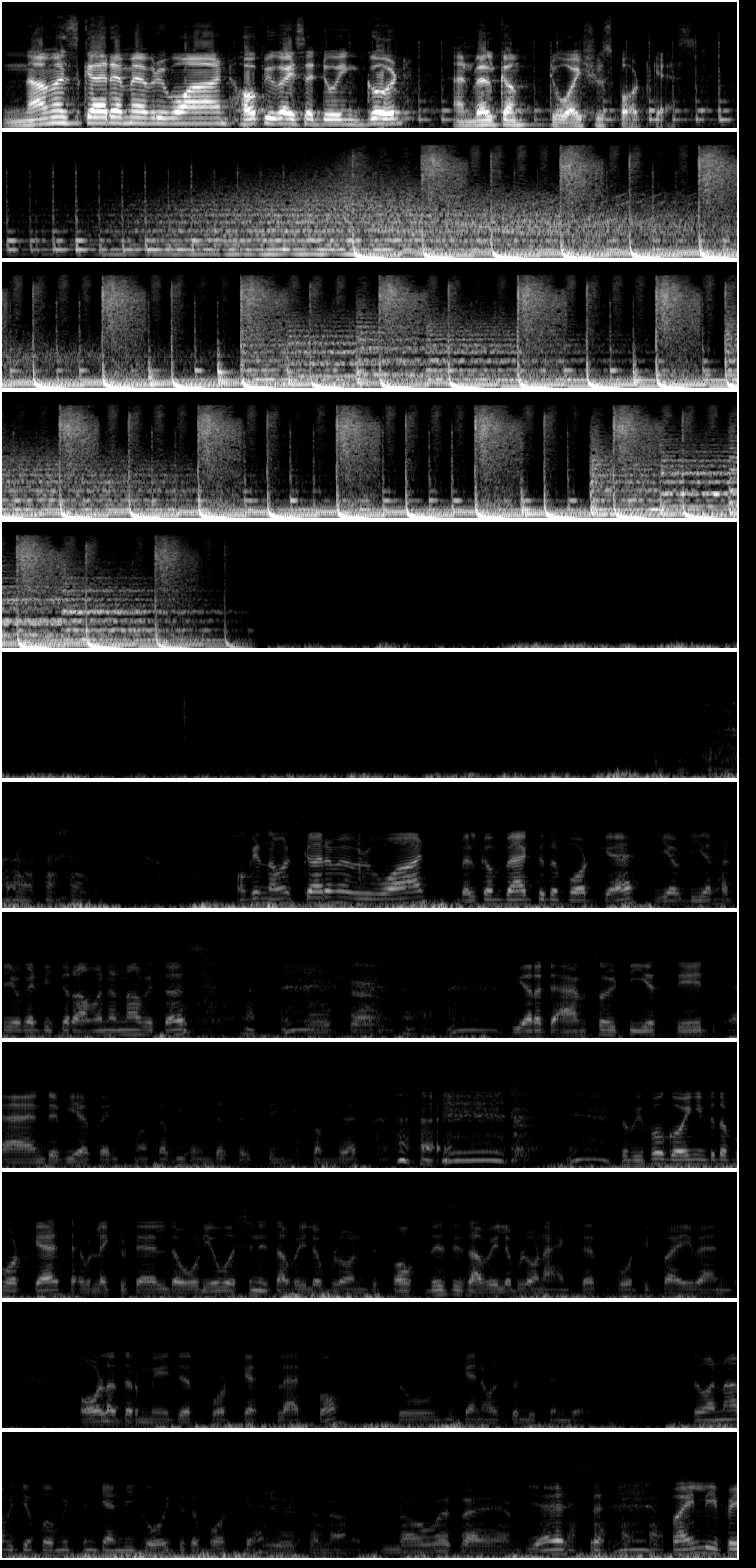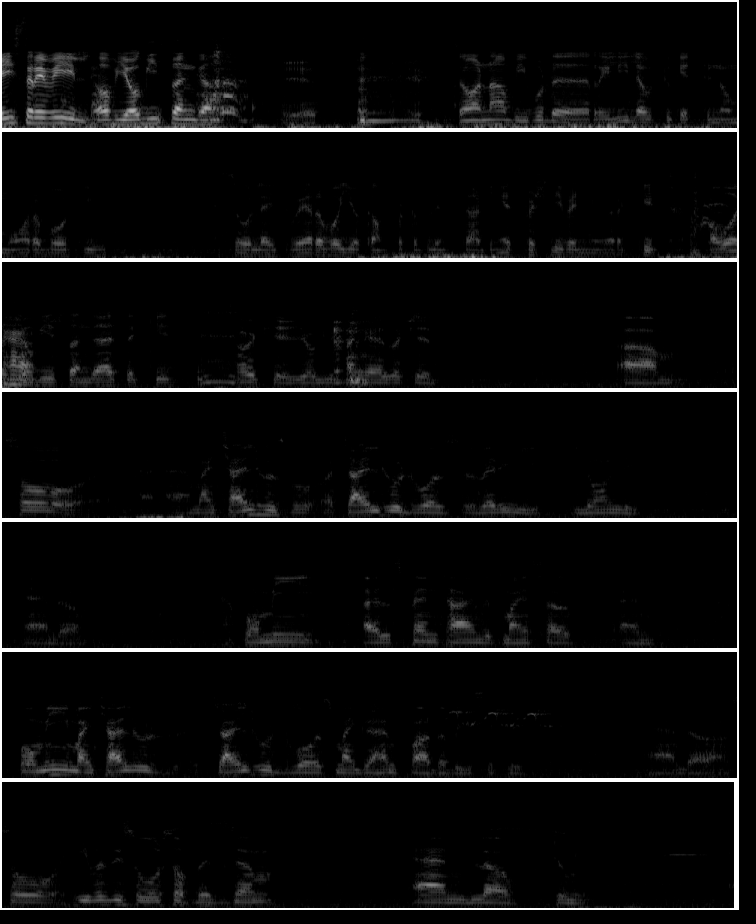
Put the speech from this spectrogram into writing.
Namaskaram, everyone. Hope you guys are doing good, and welcome to Aishu's podcast. Namaskaram, everyone. Welcome back to the podcast. We have dear Hatha Yoga teacher Amananna with us. we are at Amsoy Tea Estate, and we have Karishmaka behind us, I think, somewhere. so before going into the podcast, I would like to tell the audio version is available on the, of this is available on Anchor, Spotify, and all other major podcast platform. So you can also listen there. So Anna, with your permission, can we go into the podcast? Yes, Anna. Nervous I am. Yes. Finally, face reveal of Yogi Sangha. Yes. So now we would uh, really love to get to know more about you. So like wherever you're comfortable in starting, especially when you were a kid. How was Yogi Sangha as a kid? Okay, Yogi Sangha as a kid. Um, so, uh, my childhood childhood was very lonely, and uh, for me, I'll spend time with myself. And for me, my childhood childhood was my grandfather basically, and uh, so he was the source of wisdom and love to me.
